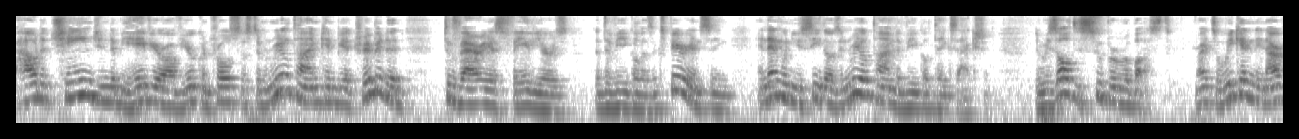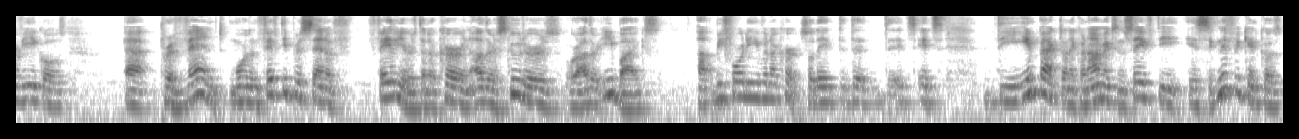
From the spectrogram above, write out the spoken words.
how to change in the behavior of your control system in real time can be attributed to various failures that the vehicle is experiencing. And then when you see those in real time, the vehicle takes action. The result is super robust, right? So we can in our vehicles uh, prevent more than 50% of failures that occur in other scooters or other e-bikes uh, before they even occur. So they, the, the, it's, it's, the impact on economics and safety is significant because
